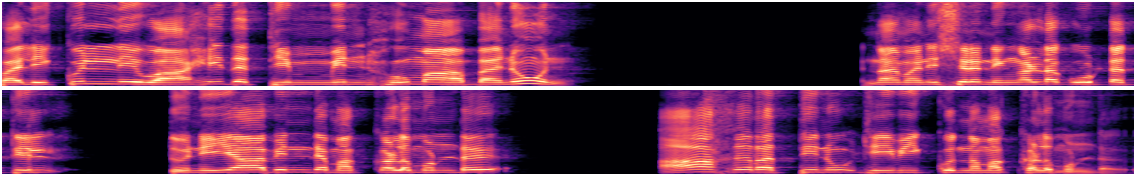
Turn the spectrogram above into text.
ഫലിക്കുല്ലി വാഹിദത്തിൻ മിൻഹുമാ ബനൂൻ. എന്നാൽ മനുഷ്യരെ നിങ്ങളുടെ കൂട്ടത്തിൽ ദുനിയാവിന്റെ മക്കളുമുണ്ട് ആഹ്റത്തിനു ജീവിക്കുന്ന മക്കളുമുണ്ട്.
